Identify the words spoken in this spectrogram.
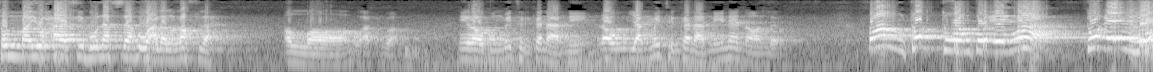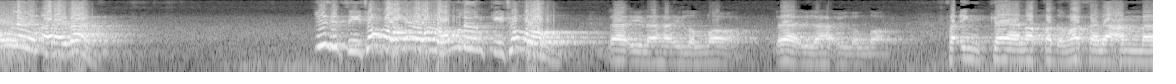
ซุมมายุฮาซิบุนัฟซะฮูอัลลกัฟละอัลลอฮฺอักบารนี่เราคงไม่ถึงขนาดนี้ เรายังไม่ถึงขนาดนี้แน่นอนเลย ต้องทบทวนตัวเองว่า ตัวเองหลงลืมอะไรบ้าง24ชั่วโมงเราหลงลืมกี่ชั่วโมงลาอิลาฮะอิลลัลลอฮ์ลาอิลาฮะอิลลัลลอฮ์ فإن كان قد غفل عما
